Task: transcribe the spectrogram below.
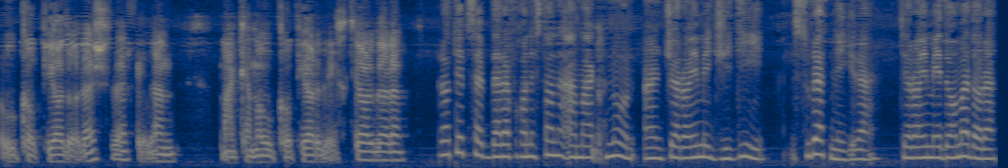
او کاپیا داده شده. فعلا محکمه و کاپیا رو به اختیار داره. راتب صاحب در افغانستان امکنون جرایم جدی صورت می‌گیره. جرایم ادامه داره.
